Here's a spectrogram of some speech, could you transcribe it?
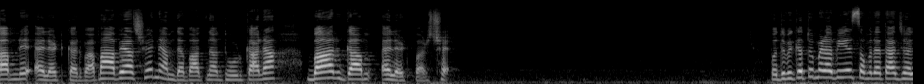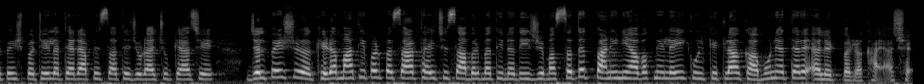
ગામને એલર્ટ કરવામાં આવ્યા છે અને અમદાવાદના ધોળકાના બાર ગામ એલર્ટ પર છે. વધુ વિગતો મેળવીએ. સંવાદદાતા જલ્પેશ પટેલ અત્યારે આપણી સાથે જોડાઈ ચૂક્યા છે. જલ્પેશ, ખેડામાંથી પણ પસાર થઈ છે સાબરમતી નદી, જેમાં સતત પાણીની આવકને લઈ કુલ કેટલા ગામોને અત્યારે એલર્ટ પર રખાયા છે?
